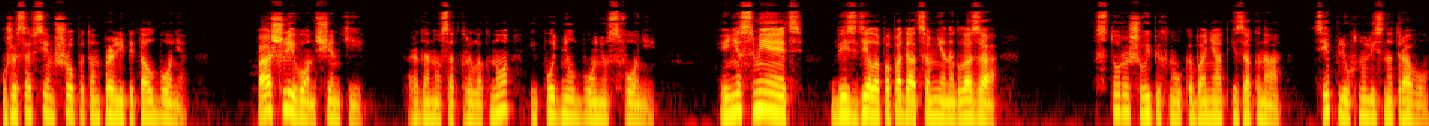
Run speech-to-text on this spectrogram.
Уже совсем шепотом пролепетал Боня. Пошли вон, щенки. Рогонос открыл окно и поднял Боню с Фоней. И не сметь без дела попадаться мне на глаза. Сторож выпихнул кабанят из окна. Те плюхнулись на траву.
